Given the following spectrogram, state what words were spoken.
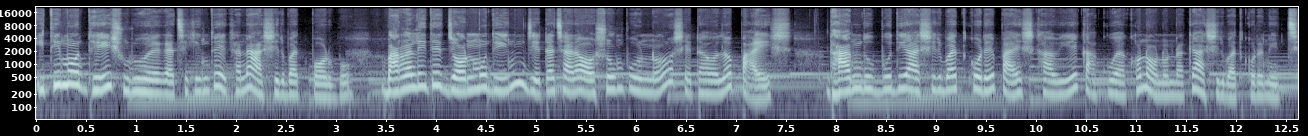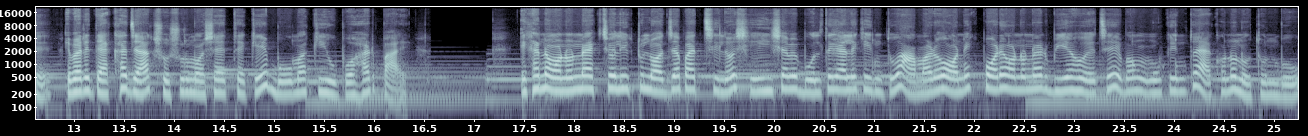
ইতিমধ্যেই শুরু হয়ে গেছে কিন্তু এখানে আশীর্বাদ পর্ব। বাঙালিদের জন্মদিন, যেটা ছাড়া অসম্পূর্ণ, সেটা হলো পায়েস। ধান দুব্য দিয়ে আশীর্বাদ করে পায়েস খাওয়িয়ে কাকু এখন অনন্যাকে আশীর্বাদ করে নিচ্ছে। এবারে দেখা যাক শ্বশুর মশাইয়ের থেকে বৌমা কি উপহার পায়। এখানে অনন্যা অ্যাকচুয়ালি একটু লজ্জা পাচ্ছিল, সেই হিসাবে বলতে গেলে কিন্তু আমারও অনেক পরে অনন্যার বিয়ে হয়েছে এবং ও কিন্তু এখনও নতুন বউ।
